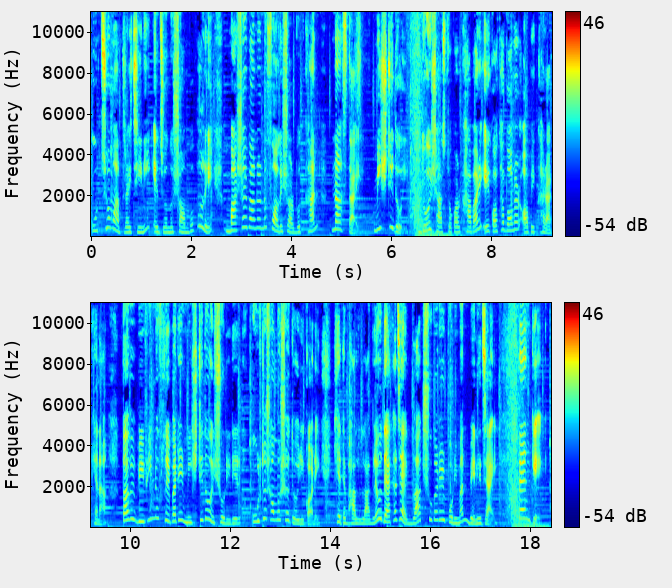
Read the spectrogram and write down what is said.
উচ্চ মাত্রায় চিনি, এর জন্য সম্ভব হলে বাসায় বানানো ফলের শরবত খান নাস্তায়। মিষ্টি দই। দই স্বাস্থ্যকর খাবার, এ কথা বলার অপেক্ষা রাখে না। তবে বিভিন্ন ফ্লেভারের মিষ্টি দই শরীরের উল্টো সমস্যা তৈরি করে। খেতে ভালো লাগলেও দেখা যায় ব্লাড সুগারের পরিমাণ বেড়ে যায়। প্যানকেক।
